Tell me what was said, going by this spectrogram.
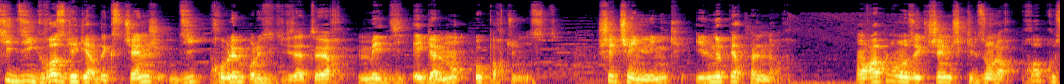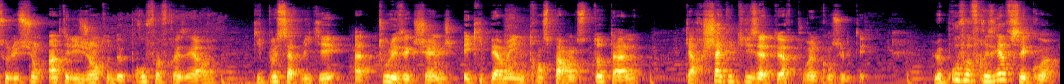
qui dit grosse guéguerre d'exchange dit problème pour les utilisateurs, mais dit également opportuniste. Chez Chainlink, ils ne perdent pas le nord. En rappelant aux exchanges qu'ils ont leur propre solution intelligente de proof of reserve, qui peut s'appliquer à tous les exchanges et qui permet une transparence totale, car chaque utilisateur pourrait le consulter. Le proof of reserve, c'est quoi?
